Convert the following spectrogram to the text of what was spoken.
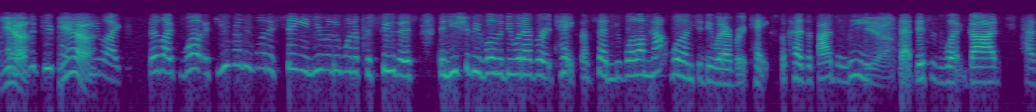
Yeah, other people yeah. would be like, they're like, well, if you really want to sing and you really want to pursue this, then you should be willing to do whatever it takes. I've said, well, I'm not willing to do whatever it takes because if I believe Yeah. that this is what God has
